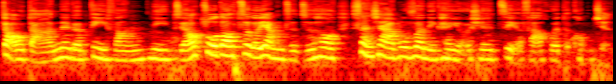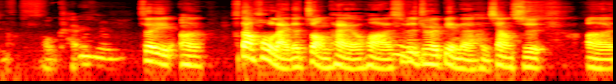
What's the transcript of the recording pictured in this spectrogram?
到达那个地方？你只要做到这个样子之后，剩下的部分你可以有一些自己的发挥的空间。OK，所以嗯。到后来的状态的话，是不是就会变得很像是呃，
